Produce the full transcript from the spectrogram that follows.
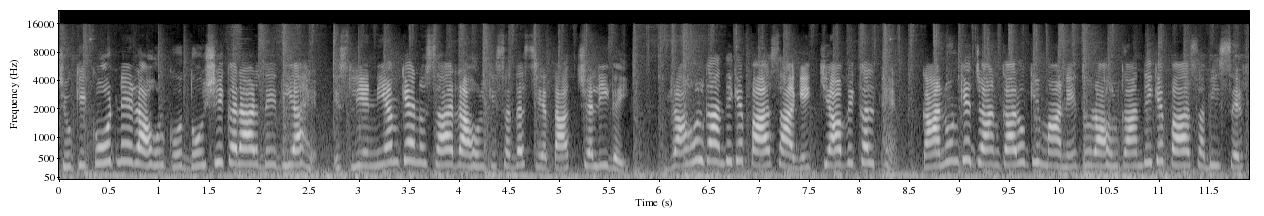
चूँकि कोर्ट ने राहुल को दोषी करार दे दिया है, इसलिए नियम के अनुसार राहुल की सदस्यता चली गई राहुल गांधी के पास आगे क्या विकल्प हैं? कानून के जानकारों की माने तो राहुल गांधी के पास अभी सिर्फ़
